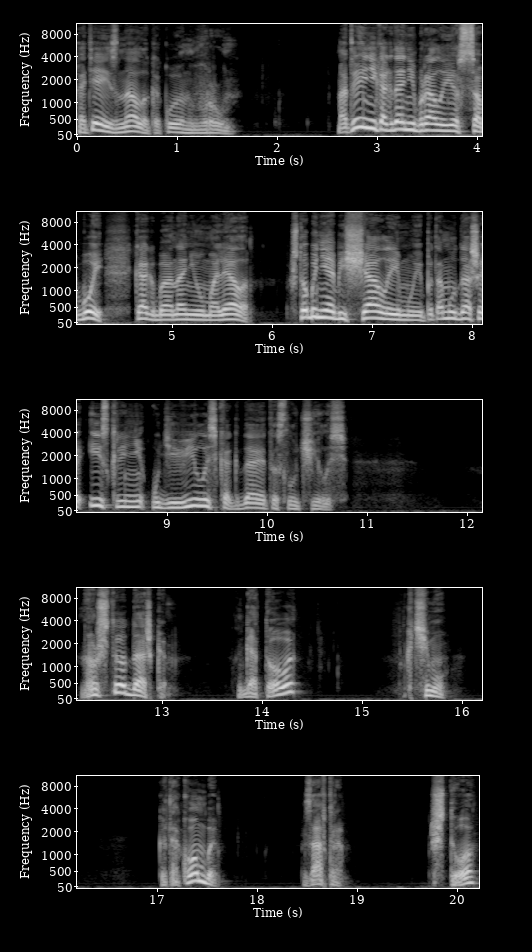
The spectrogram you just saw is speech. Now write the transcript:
хотя и знала, какой он врун. Матвей никогда не брал ее с собой, как бы она ни умоляла, что бы ни обещала ему, и потому Даша искренне удивилась, когда это случилось. «Ну что, Дашка, готова?» «К чему?» «Катакомбы? Завтра». «Что?»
